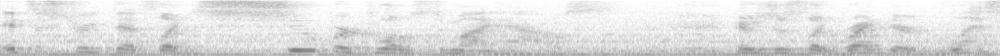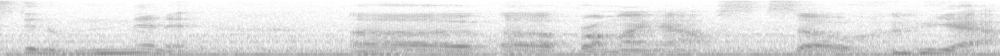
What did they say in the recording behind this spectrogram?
it's a street that's like super close to my house. It was just like right there, less than a minute uh, uh, from my house. So yeah.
